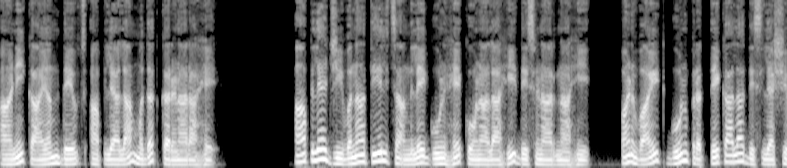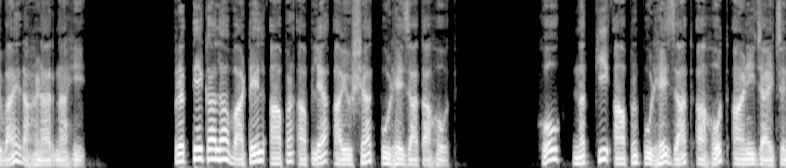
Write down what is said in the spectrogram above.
आणि कायम देवच आपल्याला मदत करणार आहे. आपल्या जीवनातील चांगले गुण हे कोणालाही दिसणार नाही पण वाईट गुण प्रत्येकाला दिसल्याशिवाय राहणार नाही. प्रत्येकाला वाटेल आपण आपल्या आयुष्यात पुढे जात आहोत. हो नक्की आपण पुढे जात आहोत आणि जायचं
